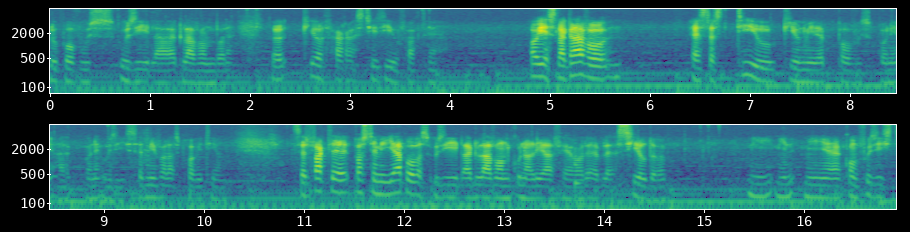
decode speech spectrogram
plu povus uzi la glavon, bone. Do, kio faras ĉi tiu, fakte? Oh, jes, la glavo estas tiu, kiu mi ne povus bone, bone uzi, sed mi volas provi tion. Sed fakte, poste mi ja povas uzi la glavon kun alia afero, eble sildo. Mi, mi, mi eh, uh, confusis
